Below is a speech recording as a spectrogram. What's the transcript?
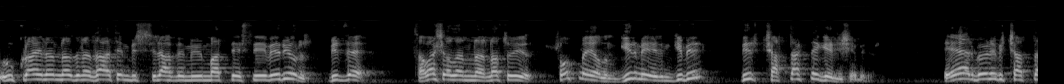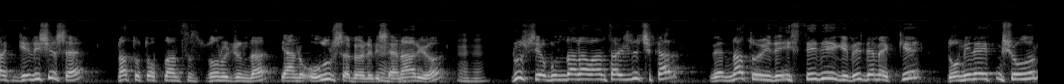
Ukrayna'nın adına zaten biz silah ve mühimmat desteği veriyoruz. Bir de savaş alanına NATO'yu sokmayalım, girmeyelim gibi bir çatlak da gelişebilir. Eğer böyle bir çatlak gelişirse NATO toplantısı sonucunda yani olursa böyle bir senaryo Rusya bundan avantajlı çıkar ve NATO'yu da istediği gibi demek ki domine etmiş olur.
